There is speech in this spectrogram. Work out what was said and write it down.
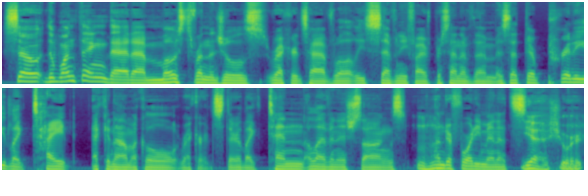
So the one thing that uh, most Run the Jewels records have, well, at least seventy five percent of them, is that they're pretty like tight economical records. They're like 10, 11 ish songs, under forty minutes. Yeah, short.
